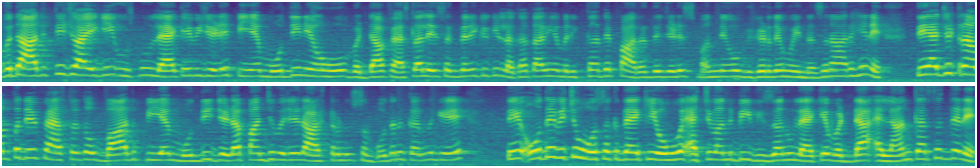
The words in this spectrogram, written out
ਵਧਾ ਦਿੱਤੀ ਜਾਏਗੀ। ਉਸ ਨੂੰ ਲੈ ਕੇ ਵੀ ਜਿਹੜੇ ਪੀਐਮ ਮੋਦੀ ਨੇ ਉਹ ਵੱਡਾ ਫੈਸਲਾ ਲੈ ਸਕਦੇ ਨੇ, ਕਿਉਂਕਿ ਲਗਾਤਾਰ ਹੀ ਅਮਰੀਕਾ ਤੇ ਭਾਰਤ ਦੇ ਜਿਹੜੇ ਸਬੰਧ ਨੇ, ਉਹ ਵਿਗੜਦੇ ਹੋਏ ਨਜ਼ਰ ਆ ਰਹੇ ਨੇ। ਤੇ ਅੱਜ ਟਰੰਪ ਦੇ ਫੈਸਲੇ ਤੋਂ ਬਾਅਦ ਪੀਐਮ ਮੋਦੀ ਜਿਹੜਾ 5 ਵਜੇ ਰਾਸ਼ਟਰ ਨੂੰ ਸੰਬੋਧਨ ਕਰਨਗੇ, ਤੇ ਉਹਦੇ ਵਿੱਚ ਹੋ ਸਕਦਾ ਹੈ ਕਿ ਉਹ H1B ਵੀਜ਼ਾ ਨੂੰ ਲੈ ਕੇ ਵੱਡਾ ਐਲਾਨ ਕਰ ਸਕਦੇ ਨੇ।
